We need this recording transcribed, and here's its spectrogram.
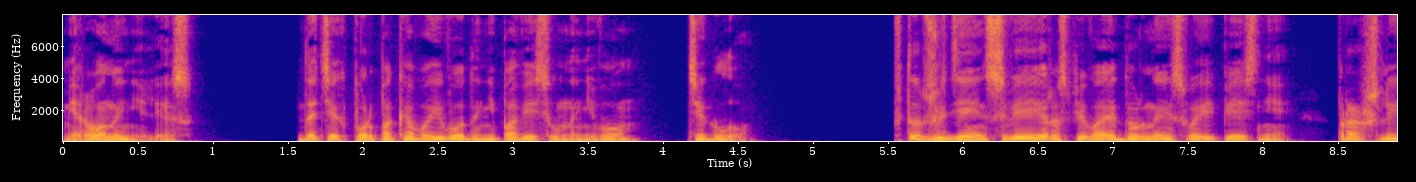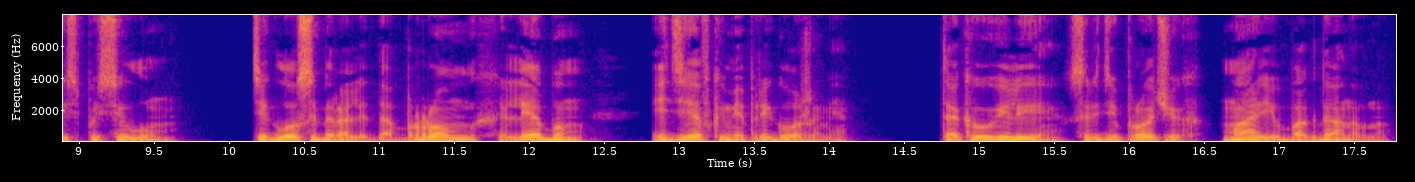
Мирон и не лез. До тех пор, пока воевода не повесил на него тегло. В тот же день свеи, распевая дурные свои песни, прошлись по селу. Тегло собирали добром, хлебом и девками пригожими. Так и увели, среди прочих, Марью Богдановну.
